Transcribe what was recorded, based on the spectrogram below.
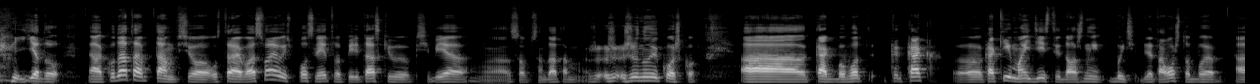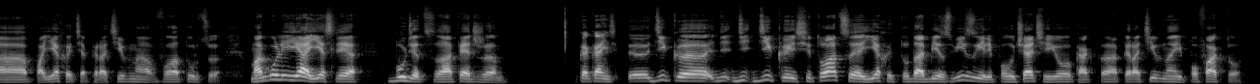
еду э, куда-то, там все устраиваю, осваиваюсь, после этого перетаскиваю к себе, собственно, да, там, жену и кошку. А, как бы, вот, как какие мои действия должны быть для того, чтобы поехать оперативно в Турцию. Могу ли я, если будет, опять же, какая-нибудь э, дикая, ди, дикая ситуация, ехать туда без визы или получать ее как-то оперативно и по факту,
